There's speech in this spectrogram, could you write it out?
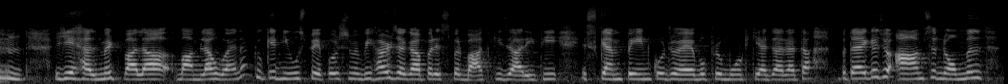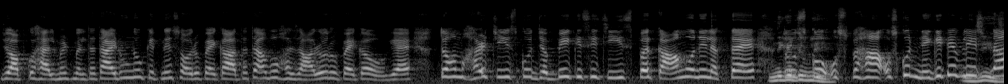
ये हेलमेट वाला मामला हुआ है ना क्योंकि न्यूज़पेपर्स में भी हर जगह पर इस पर बात की जा रही थी इस कैंपेन को जो है वो प्रमोट किया जा रहा था। तो बताया गया जो आम से नॉर्मल जो आपको हेलमेट मिलता था आई डोंट नो कितने सौ रुपए का आता था अब वो हज़ारों रुपए का हो गया है। तो हम हर चीज़ को जब भी किसी चीज़ पर काम होने लगता है तो उसको उस पर हाँ उसको नेगेटिवली इतना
